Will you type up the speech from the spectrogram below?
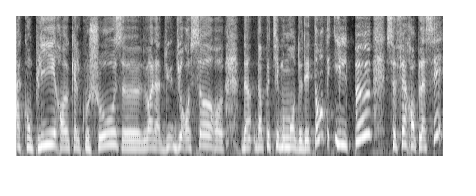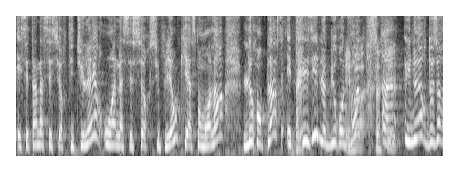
accomplir quelque chose, voilà, du, ressort d'un petit moment de détente, il peut se faire remplacer et c'est un assesseur titulaire ou un assesseur suppléant qui à ce moment-là le remplace et préside le bureau de eh vote ben, une heure, deux heures.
